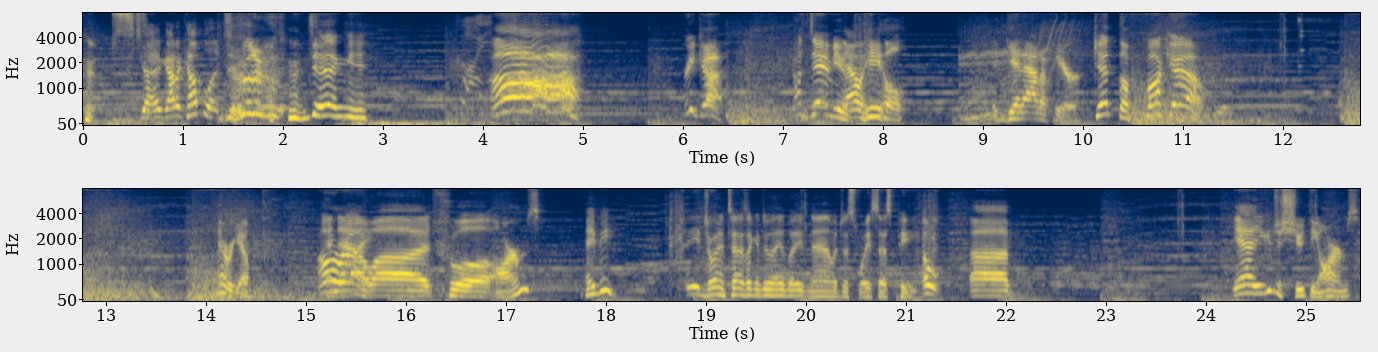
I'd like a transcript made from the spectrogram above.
got, got a couple of... Dang. Ah! Rika! God damn you! now heal. And get out of here. Get the fuck out! There we go. All and right. now, uh, tw- arms? Maybe? Any joint attacks I can do anybody? Nah, would just waste SP. Oh, uh... Yeah, you can just shoot the arms.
